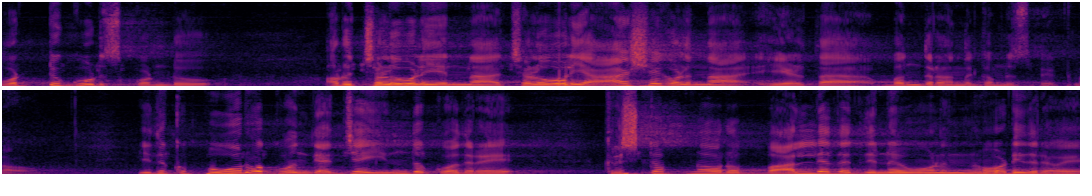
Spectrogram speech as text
ಒಟ್ಟುಗೂಡಿಸ್ಕೊಂಡು ಅವರು ಚಳುವಳಿಯನ್ನು, ಚಳುವಳಿಯ ಆಶಯಗಳನ್ನು ಹೇಳ್ತಾ ಬಂದರು ಬಂದರನ್ನು ಗಮನಿಸ್ಬೇಕು ನಾವು. ಇದಕ್ಕೂ ಪೂರ್ವಕ್ಕೆ ಒಂದು ಹೆಜ್ಜೆ ಹಿಂದಕ್ಕೆ ಹೋದರೆ ಕೃಷ್ಣಪ್ಪನವರ ಬಾಲ್ಯದ ದಿನಗಳನ್ನು ನೋಡಿದರೆ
